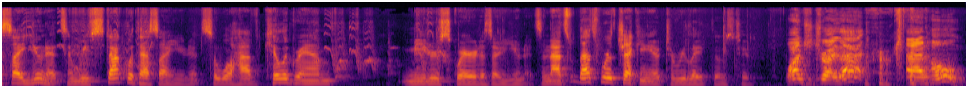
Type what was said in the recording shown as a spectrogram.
SI units, and we've stuck with SI units, so we'll have kilogram meters squared as our units. And that's, that's worth checking out to relate those two. Why don't you try that okay. at home?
